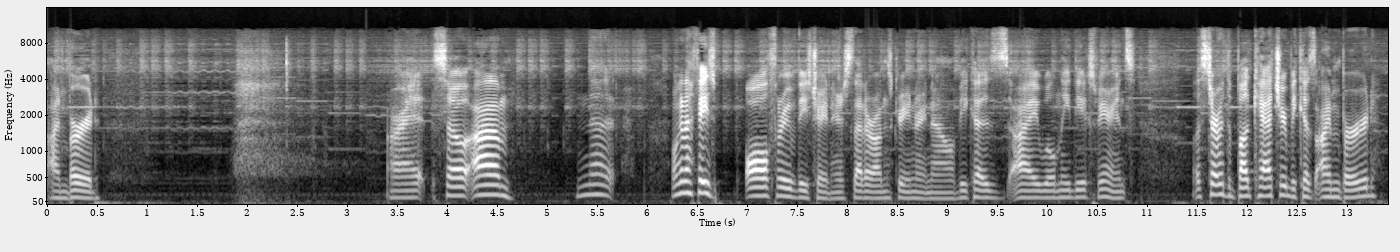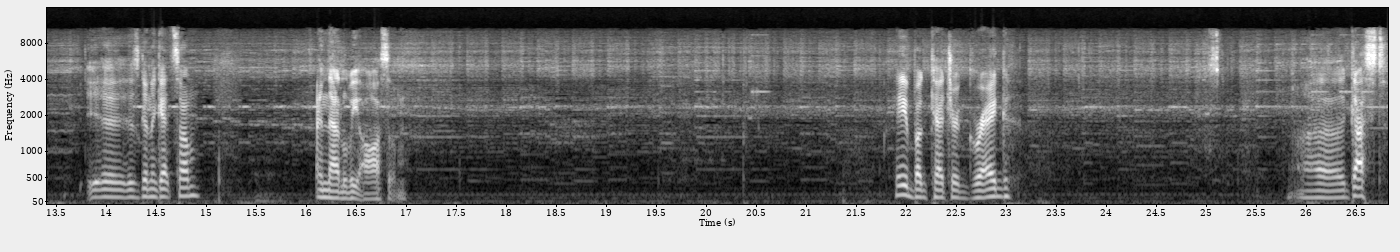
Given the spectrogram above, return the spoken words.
I'm Bird. Alright, so um, I'm going to face all three of these trainers that are on screen right now because I will need the experience. Let's start with the Bug Catcher because I'm Bird is going to get some, and that'll be awesome. Hey, bug catcher, Greg. Uh, Gust.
